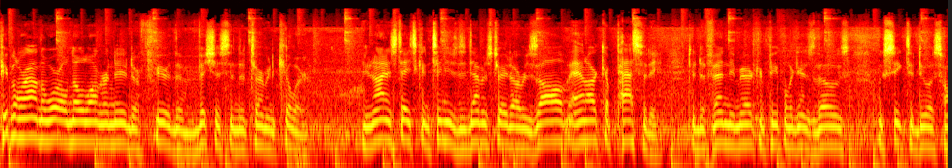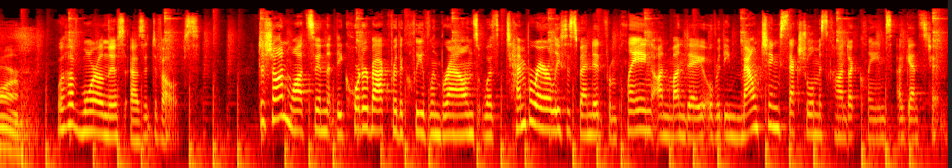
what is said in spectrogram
People around the world no longer need to fear the vicious and determined killer. The United States continues to demonstrate our resolve and our capacity to defend the American people against those who seek to do us harm. We'll have more on this as it develops. Deshaun Watson, the quarterback for the Cleveland Browns, was temporarily suspended from playing on Monday over the mounting sexual misconduct claims against him.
